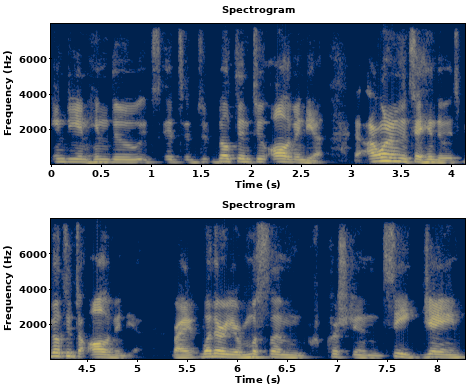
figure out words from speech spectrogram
Indian Hindu. It's, it's, it's built into all of India. I won't even say Hindu. It's built into all of India, right? Whether you're Muslim, Christian, Sikh, Jain,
